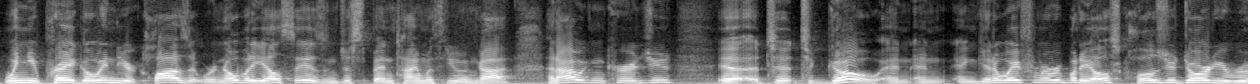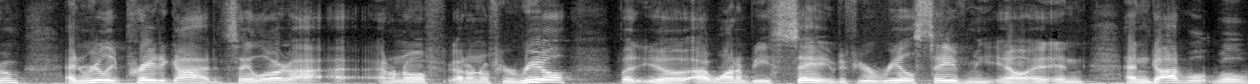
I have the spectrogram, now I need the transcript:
when you pray, go into your closet where nobody else is and just spend time with you and God. And I would encourage you uh, to, to go and, and, and get away from everybody else, close your door to your room, and really pray to God. And say, Lord, I, I, don't know if I don't know if you're real, but you know, I want to be saved. If you're real, save me. You know, and and God will, will,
